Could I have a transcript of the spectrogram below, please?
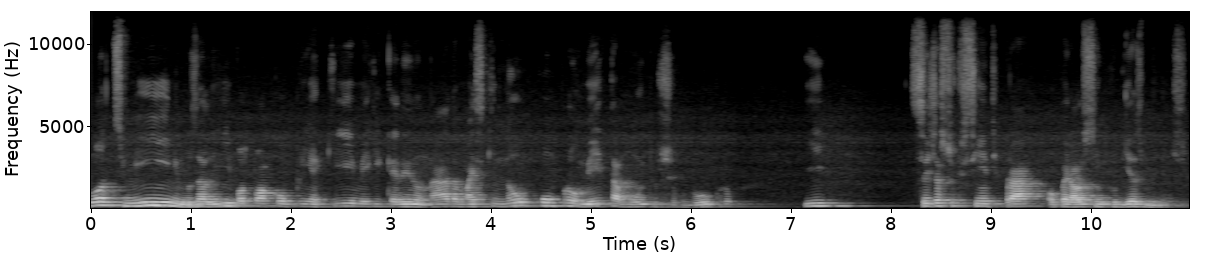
lotes mínimos ali, bota uma comprinha aqui, meio que querendo nada, mas que não comprometa muito o seu lucro e seja suficiente para operar os 5 dias mínimos.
